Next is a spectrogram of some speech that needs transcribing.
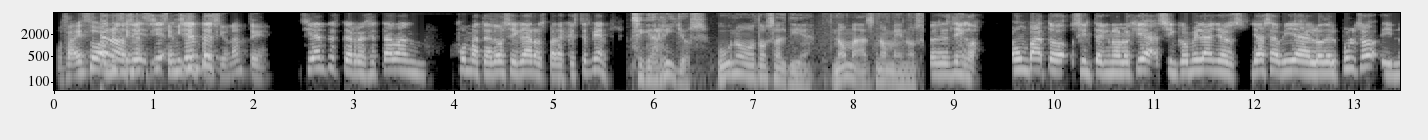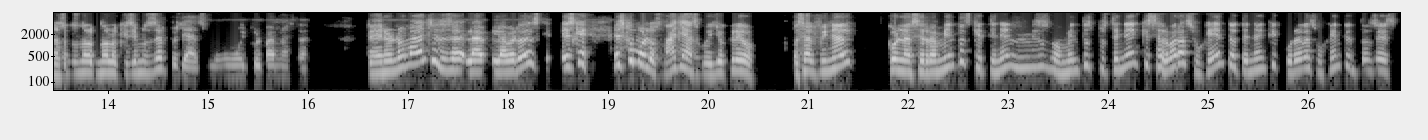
O sea, eso Bueno, a mí se, me, se sí, hizo antes- impresionante. Si antes te recetaban, fúmate dos cigarros para que estés bien. Cigarrillos, uno o dos al día, no más, no menos. Entonces digo, un vato sin tecnología, cinco mil años, ya sabía lo del pulso y nosotros no, no lo quisimos hacer, pues ya es muy culpa nuestra. Pero no manches, o sea, la, la verdad es que, es que es como los mayas, güey, yo creo. O sea, al final, con las herramientas que tenían en esos momentos, pues tenían que salvar a su gente o tenían que curar a su gente. Entonces,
